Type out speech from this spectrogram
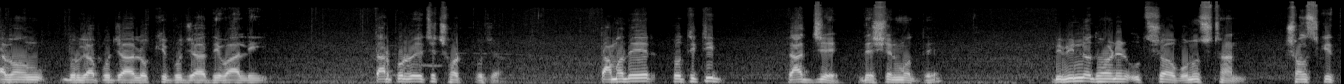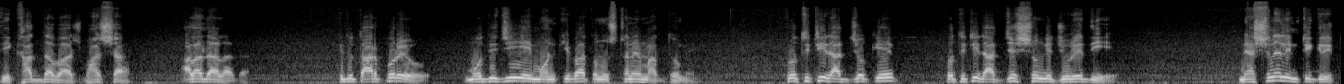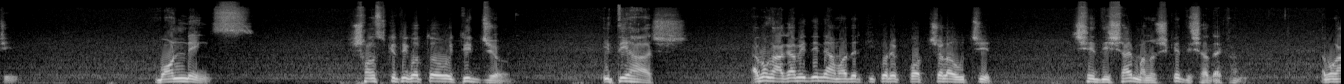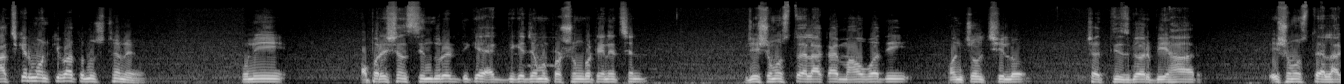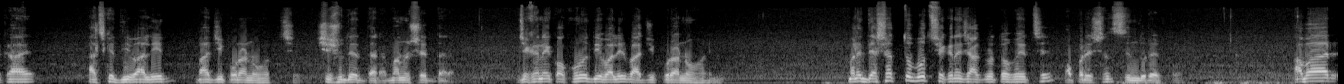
এবং দুর্গাপূজা লক্ষ্মী পূজা দিওয়ালি, তারপর রয়েছে ছট পূজা। তো আমাদের প্রতিটি রাজ্যে, দেশের মধ্যে বিভিন্ন ধরনের উৎসব, অনুষ্ঠান সংস্কৃতি, খাদ্যাভাস, ভাষা আলাদা আলাদা। কিন্তু তারপরেও মোদিজি এই মন কি বাত অনুষ্ঠানের মাধ্যমে প্রতিটি রাজ্যকে, প্রতিটি রাজ্যের সঙ্গে জুড়ে দিয়ে ন্যাশনাল ইন্টিগ্রিটি বন্ডিংস সংস্কৃতিগত ঐতিহ্য, ইতিহাস এবং আগামী দিনে আমাদের কি করে পথ চলা উচিত সে দিশায় মানুষকে দিশা দেখান। এবং আজকের মন কি বাত অনুষ্ঠানেও উনি অপারেশন সিন্দুরের দিকে, একদিকে যেমন প্রসঙ্গ টেনেছেন, যে সমস্ত এলাকায় মাওবাদী অঞ্চল ছিল, ছত্তিশগড়, বিহার এই সমস্ত এলাকায় আজকে দিওয়ালির বাজি পোড়ানো হচ্ছে, শিশুদের দ্বারা, মানুষের দ্বারা। যেখানে কখনো দিওয়ালির বাজি পোড়ানো হয়নি। মানে দেশাত্মবোধ সেখানে জাগ্রত হয়েছে অপারেশন সিন্দুরের পর। আবার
